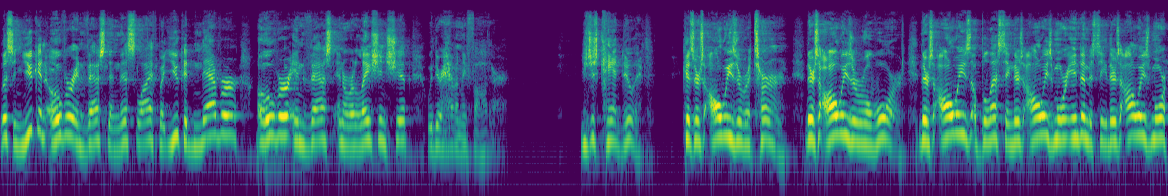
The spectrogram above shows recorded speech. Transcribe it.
Listen, you can overinvest in this life, but you could never overinvest in a relationship with your Heavenly Father. You just can't do it because there's always a return. There's always a reward. There's always a blessing. There's always more intimacy. There's always more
